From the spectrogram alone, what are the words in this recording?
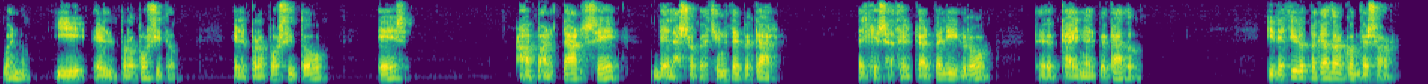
Bueno, y el propósito. El propósito es apartarse de las ocasiones de pecar. El que se acerca al peligro eh, cae en el pecado. Y decir los pecados al confesor.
